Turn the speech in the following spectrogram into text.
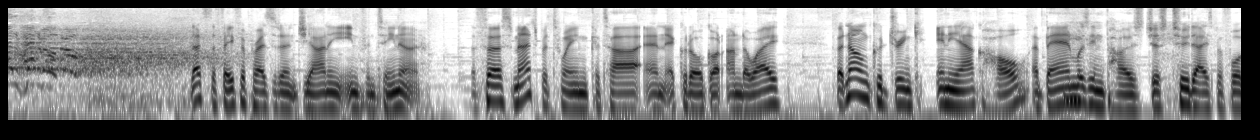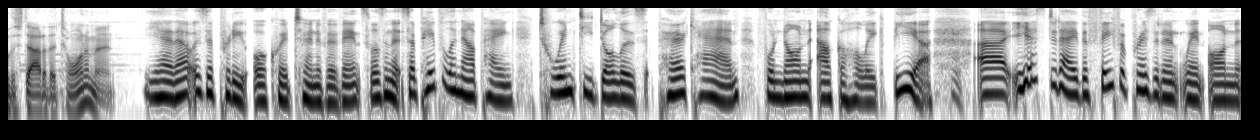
Elf Mabruk. That's the FIFA president Gianni Infantino. The first match between Qatar and Ecuador got underway but no one could drink any alcohol. A ban was imposed just two days before the start of the tournament. Yeah, that was a pretty awkward turn of events, wasn't it? So people are now paying $20 per can for non alcoholic beer. Uh, yesterday, the FIFA president went on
